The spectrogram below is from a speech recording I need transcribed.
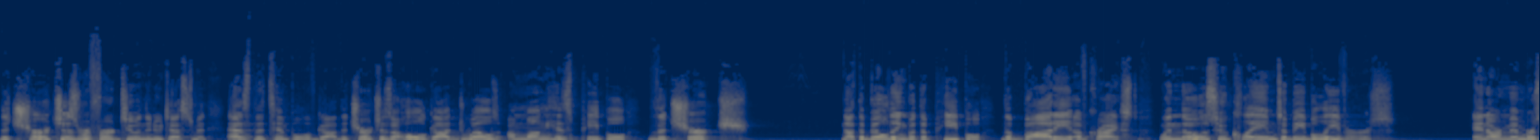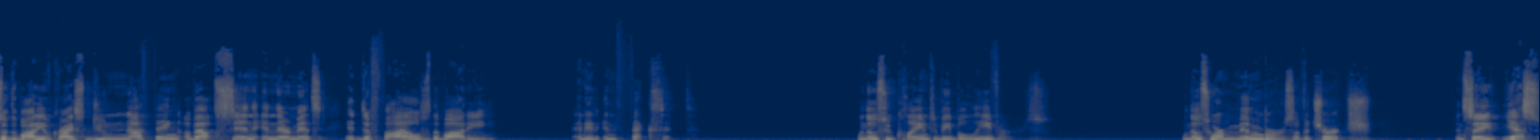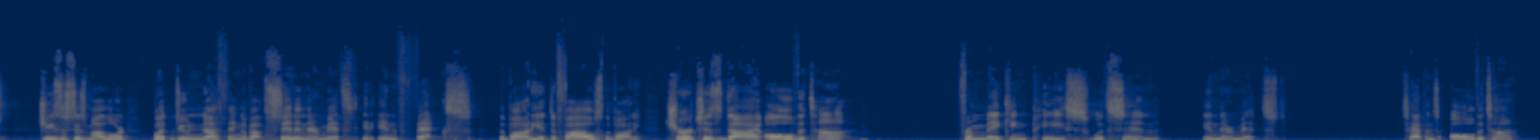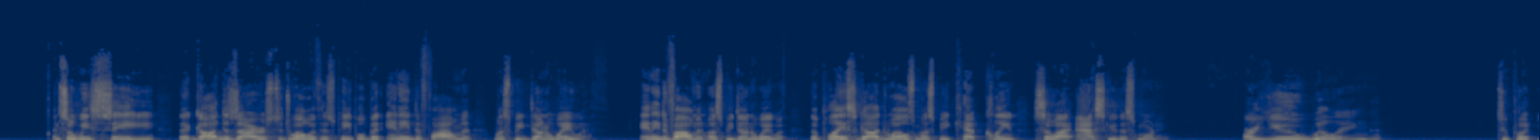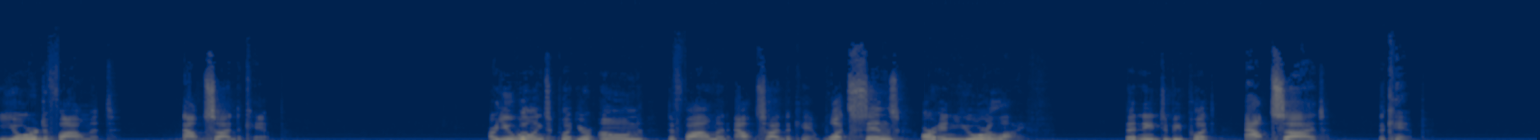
The church is referred to in the New Testament as the temple of God. The church as a whole. God dwells among his people, the church. Not the building, but the people, the body of Christ. When those who claim to be believers and are members of the body of Christ do nothing about sin in their midst, it defiles the body and it infects it when those who claim to be believers, when those who are members of a church and say, Yes, Jesus is my Lord, but do nothing about sin in their midst, it infects the body, it defiles the body. Churches die all the time from making peace with sin in their midst. This happens all the time. And so we see that God desires to dwell with his people, but any defilement must be done away with. Any defilement must be done away with. The place God dwells must be kept clean. So I ask you this morning are you willing to put your defilement outside the camp? Are you willing to put your own defilement outside the camp? What sins are in your life that need to be put outside the camp?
